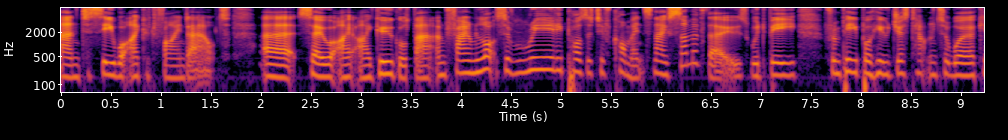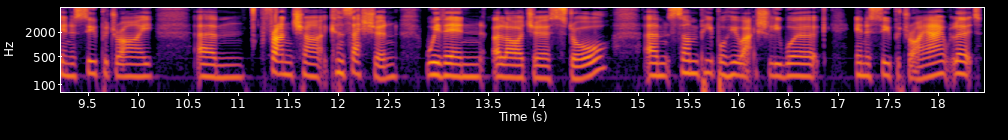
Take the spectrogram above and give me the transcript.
and to see what I could find out. Uh, so I, I Googled that and found lots of really positive comments. Now, some of those would be from people who just happen to work in a Superdry um, franchise concession within a larger store. Um, some people who actually work in a Superdry outlet,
